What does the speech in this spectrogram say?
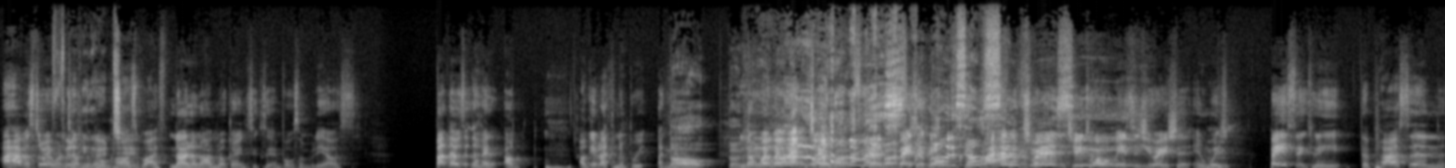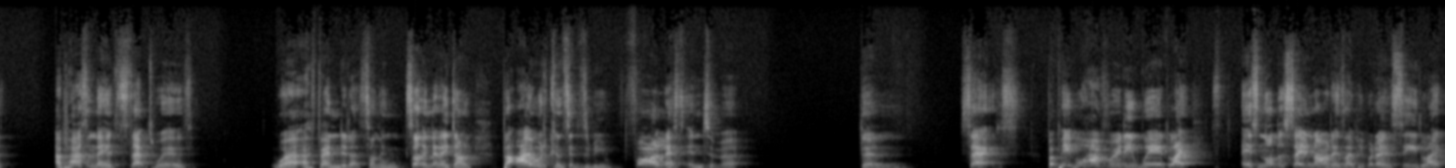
I have a story I want to tell like on the podcast, to. but I, no, no, no, I'm not going to because it involves somebody else. But there was okay. I'll I'll give like an abri- like No, don't. No, wait, wait, wait, wait. Anonymous. get back, get Basically, back, oh, it sounds back, I had a friend who told me a situation in which mm-hmm. Basically the person, a person they had slept with, were offended at something something that they'd done that I would consider to be far less intimate than sex. But people have really weird like it's not the same nowadays. Like people don't see like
